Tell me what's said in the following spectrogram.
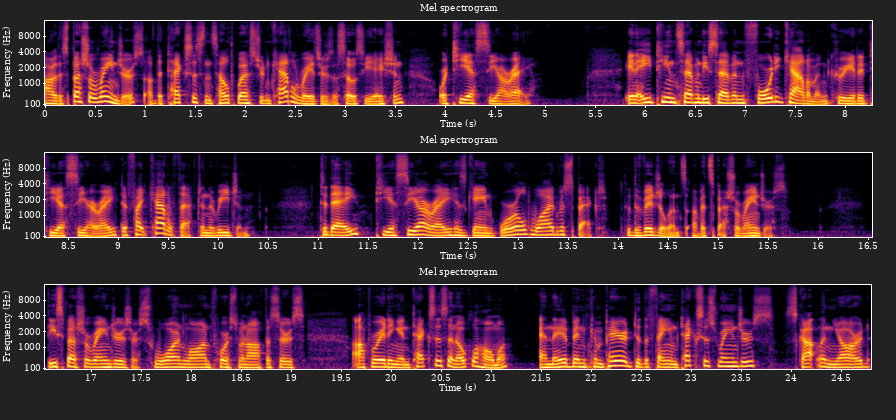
are the Special Rangers of the Texas and Southwestern Cattle Raisers Association, or TSCRA. In 1877, 40 cattlemen created TSCRA to fight cattle theft in the region. Today, TSCRA has gained worldwide respect through the vigilance of its Special Rangers. These Special Rangers are sworn law enforcement officers operating in Texas and Oklahoma, and they have been compared to the famed Texas Rangers, Scotland Yard,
